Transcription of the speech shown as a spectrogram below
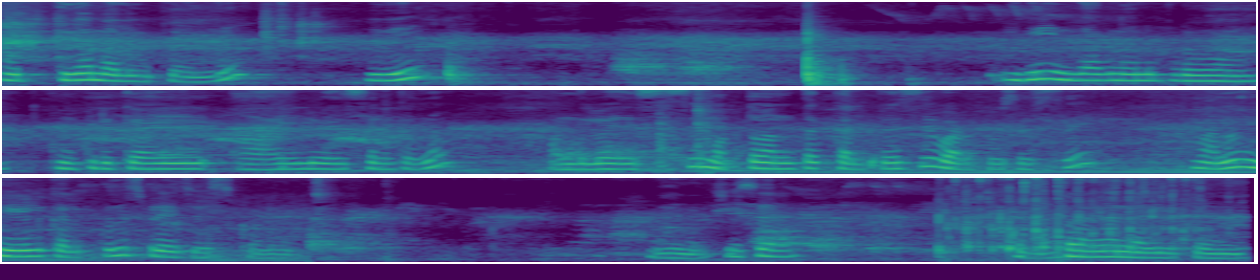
పూర్తిగా నలిగిపోయింది. ఇది ఇది ఇందాక నేను ఇప్పుడు కుంకుడికాయ ఆయిల్ వేసాను కదా అందులో వేసేసి మొత్తం అంతా కలిపేసి వడపోసేసి మనం నీళ్ళు కలుపుకొని స్ప్రే చేసుకోవడం ఇది చూసారా? శుభ్రంగా నలిగిపోయింది.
